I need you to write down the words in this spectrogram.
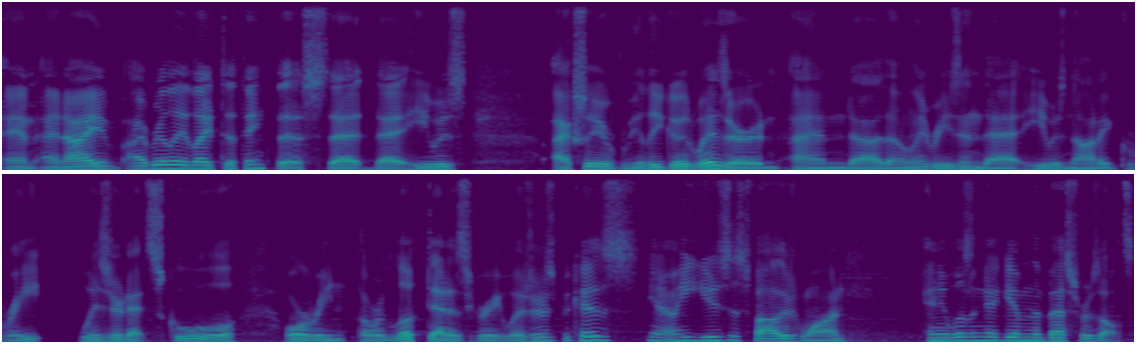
and and I I really like to think this that that he was actually a really good wizard, and uh, the only reason that he was not a great wizard at school or re- or looked at as a great wizard is because you know he used his father's wand and it wasn't going to give him the best results.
